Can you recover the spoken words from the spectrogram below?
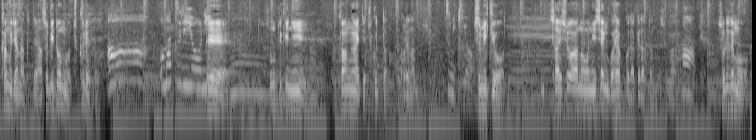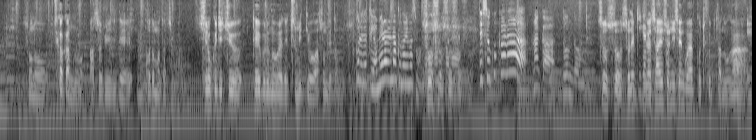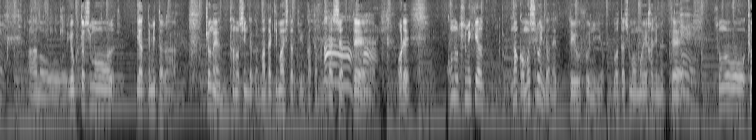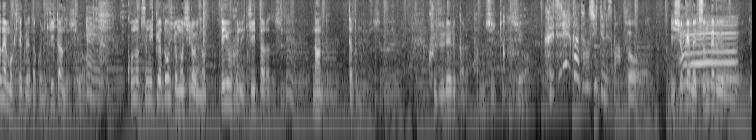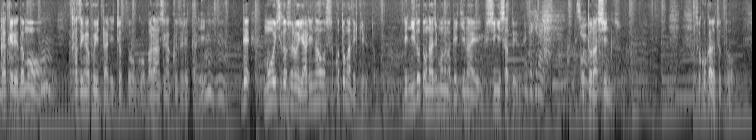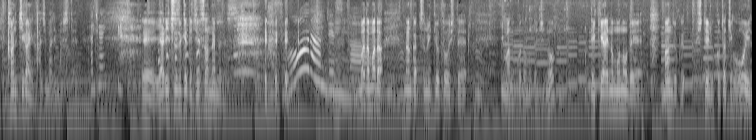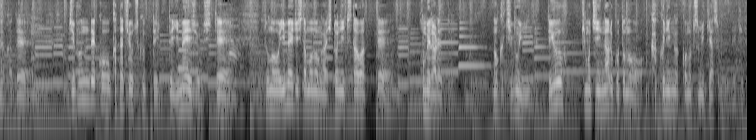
家具じゃなくて遊び道具を作れと。ああお祭り用に、ええ。その時に考えて作ったのがこれなんですよ。積み木を。積み木を。へ最初はあの2500個だけだったんですがーはそれでもその2日間の遊びで子供たちが四六時中テーブルの上で積み木を遊んでたんです。いこれだってやめられなくなりますもんねそうそうそうそうね。でそこからなんかどんどんそうそう。それが最初2500個作ってたのがえあの翌年もやってみたら去年楽しんだからまた来ましたという方がいらっしゃってあ,、はい。れこの積み木はなんか面白いんだねっていうふうに私も思い始めて、えその去年も来てくれた子に聞いたんですよ。ええ。この積み木はどうして面白いのっていうふうに聞いたらですね、なんと言ったと思います崩れるから楽しいって言うんですよ。え崩れるから楽しいって言うんですか？そう。一生懸命積んでるんだけれども、うん。風が吹いたりちょっとこうバランスが崩れたり、うんうん。でもう一度それをやり直すことができると。で二度と同じものができない不思議さというのができないですね。ま間違いない。ことらしいんですよそこからちょっと勘違いが始まりまして、勘違い？えーやり続けて13年目です。あそうなんですか、うんまだまだうんなんか積み木を通して今の子どもたちの出来合いのもので満足している子たちが多い中で自分でこう形を作っていってイメージをしてはい。そのイメージしたものが人に伝わって褒められてなんか気分いいねっていう気持ちになることの確認がこの積み木遊びでできる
